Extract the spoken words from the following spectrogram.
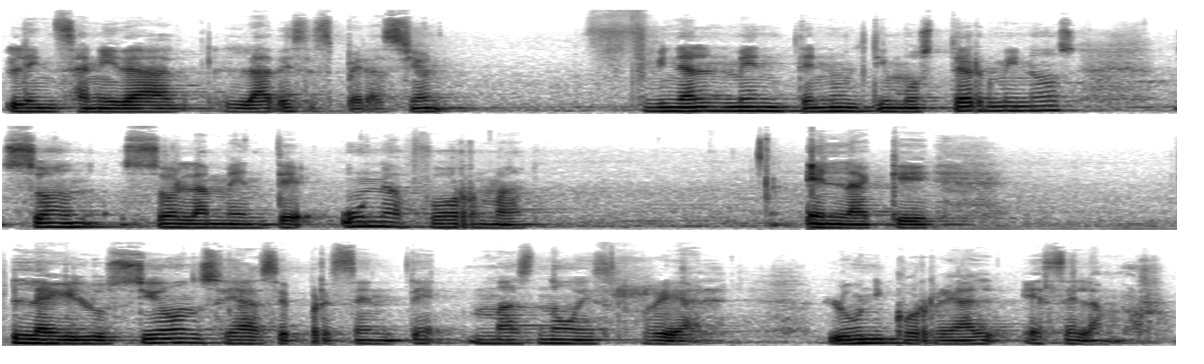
la insanidad, la desesperación, finalmente en últimos términos, son solamente una forma en la que la ilusión se hace presente, mas no es real. Lo único real es el amor.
